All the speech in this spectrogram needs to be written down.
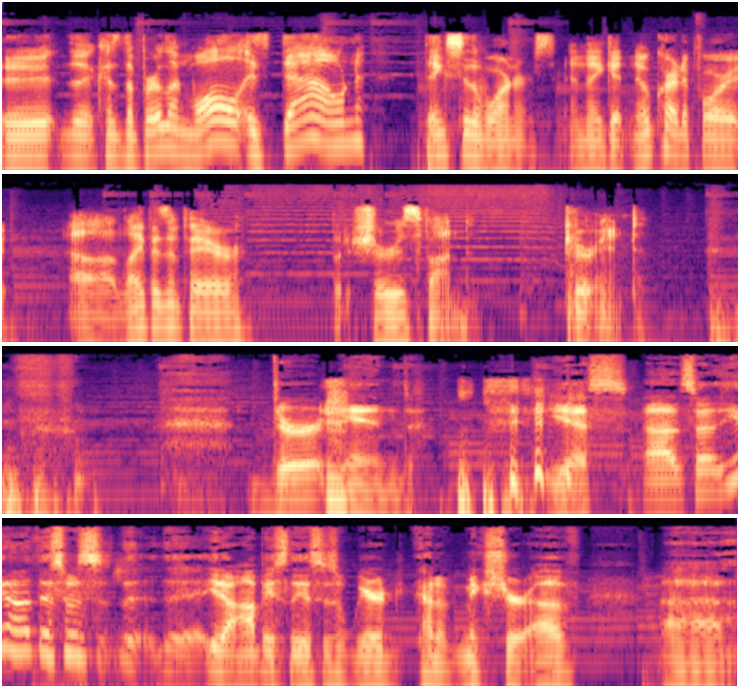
Uh, the because the Berlin Wall is down thanks to the Warners, and they get no credit for it. Uh, life isn't fair, but it sure is fun. Der end. Der End. yes. Uh, so you know, this was you know obviously this is a weird kind of mixture of uh,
